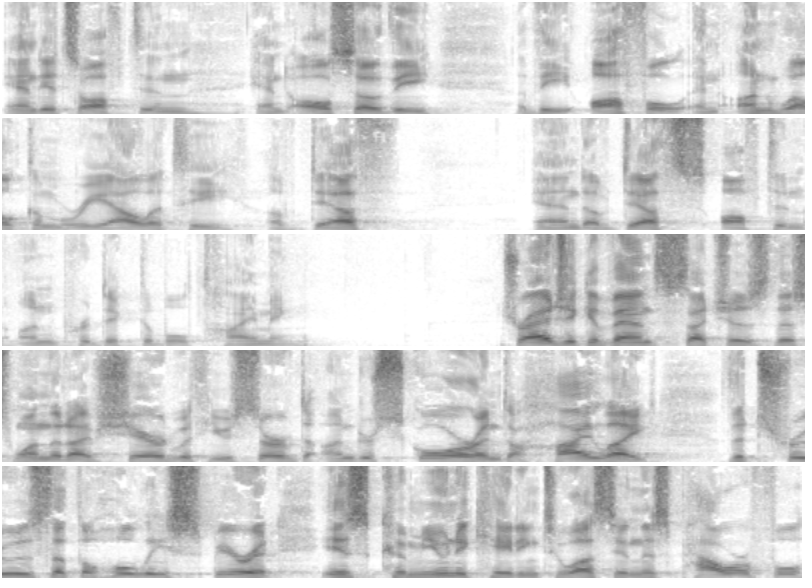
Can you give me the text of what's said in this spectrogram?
and it's often, and also the, the awful and unwelcome reality of death and of death's often unpredictable timing. Tragic events such as this one that I've shared with you serve to underscore and to highlight the truths that the Holy Spirit is communicating to us in this powerful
